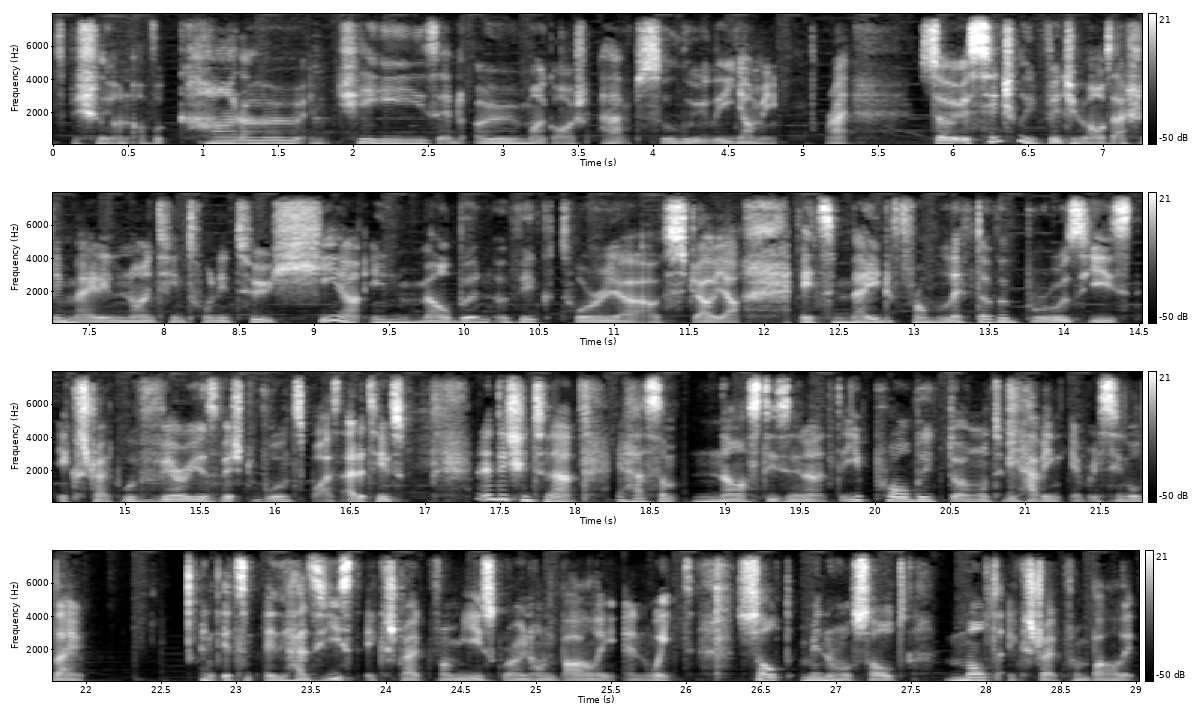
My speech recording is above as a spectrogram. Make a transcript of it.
Especially on avocado and cheese, and oh my gosh, absolutely yummy, right? So essentially, Vegemite was actually made in 1922 here in Melbourne, Victoria, Australia. It's made from leftover brewer's yeast extract with various vegetable and spice additives. In addition to that, it has some nasties in it that you probably don't want to be having every single day. It's, it has yeast extract from yeast grown on barley and wheat, salt, mineral salt, malt extract from barley,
